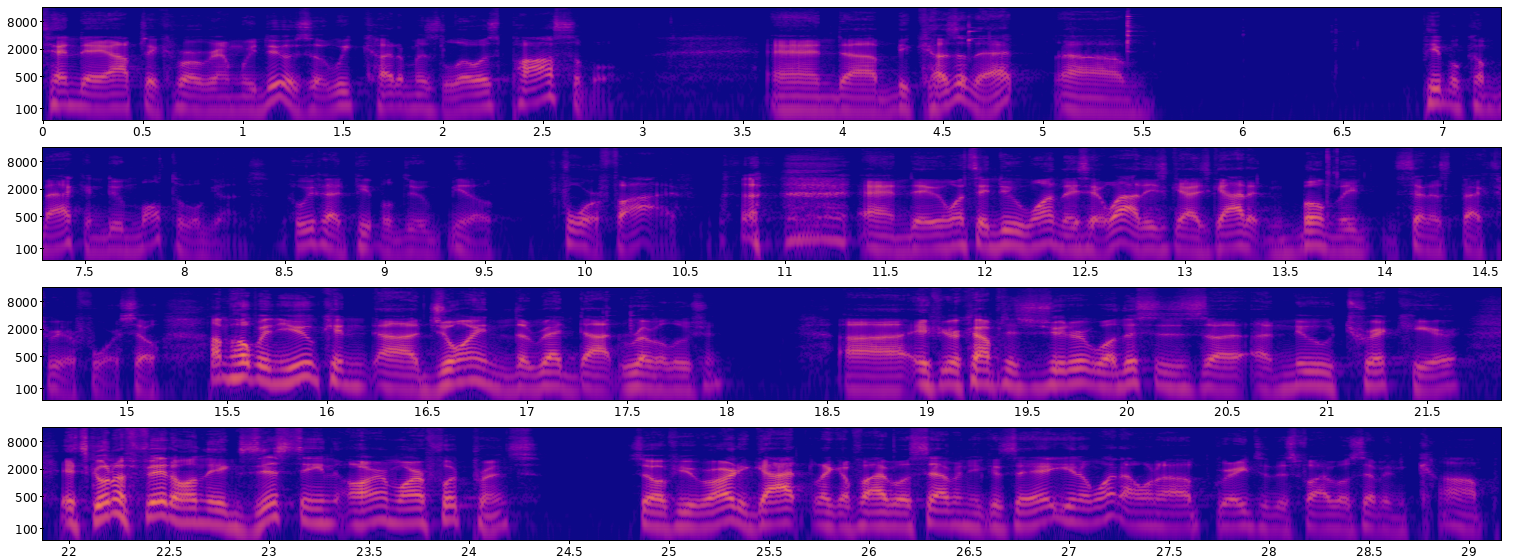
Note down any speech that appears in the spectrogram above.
10-day optic program we do is that we cut them as low as possible. And uh, because of that, um, people come back and do multiple guns. We've had people do, you know, four or five. and they, once they do one, they say, wow, these guys got it. And boom, they send us back three or four. So I'm hoping you can uh, join the Red Dot Revolution. Uh, if you're a competition shooter, well, this is a, a new trick here. It's going to fit on the existing RMR footprints. So if you've already got like a 507, you can say, hey, you know what? I want to upgrade to this 507 comp.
